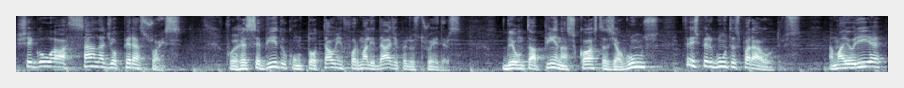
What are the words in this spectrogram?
chegou à sala de operações. Foi recebido com total informalidade pelos traders. Deu um tapinha nas costas de alguns, fez perguntas para outros. A maioria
